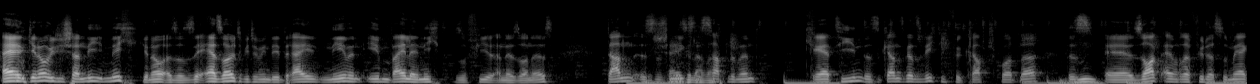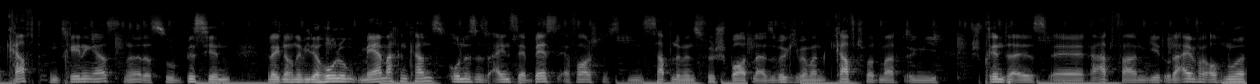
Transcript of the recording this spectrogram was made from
Äh, genau wie die Chanie nicht. Genau, also er sollte Vitamin D3 nehmen, eben weil er nicht so viel an der Sonne ist. Dann ist das Scheiße nächste. Supplement Kreatin. Das ist ganz, ganz wichtig für Kraftsportler. Das Mhm. äh, sorgt einfach dafür, dass du mehr Kraft im Training hast, ne? dass du ein bisschen, vielleicht noch eine Wiederholung mehr machen kannst. Und es ist eins der best erforschtesten Supplements für Sportler. Also wirklich, wenn man Kraftsport macht, irgendwie Sprinter ist, äh, Radfahren geht oder einfach auch nur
